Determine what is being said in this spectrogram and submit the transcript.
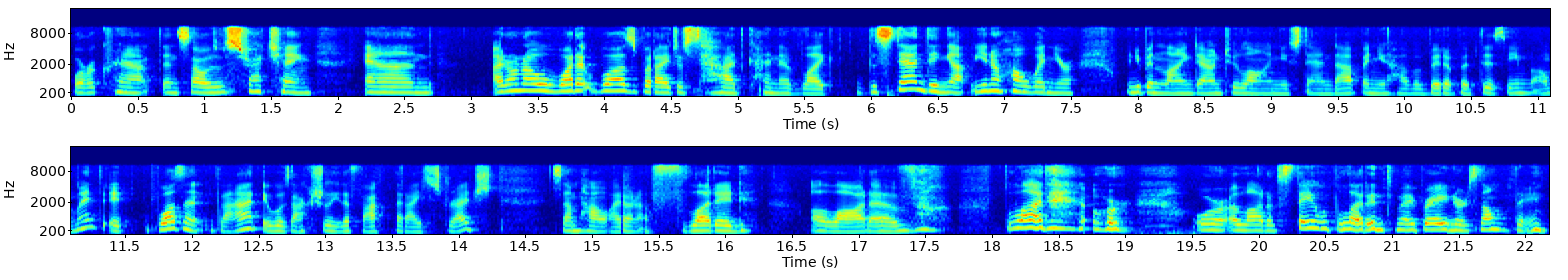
or cramped. And so I was just stretching, and I don't know what it was, but I just had kind of like the standing up. You know how when you're when you've been lying down too long and you stand up and you have a bit of a dizzy moment. It wasn't that. It was actually the fact that I stretched somehow. I don't know, flooded a lot of blood or or a lot of stale blood into my brain or something.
